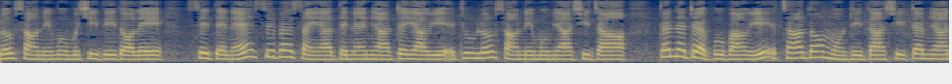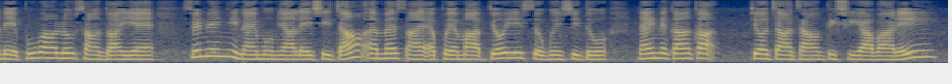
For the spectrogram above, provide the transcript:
လှုပ်ဆောင်နေမှုမရှိသေးတော့လဲစစ်တပ်နဲ့စစ်ဘက်ဆိုင်ရာတင်နန်းများတက်ရောက်၍အထူးလှုပ်ဆောင်နေမှုများရှိကြောင်းတပ်နက်တပ်ပူးပေါင်း၍အခြားသောမွန်ဒေတာရှိတပ်များနဲ့ပူးပေါင်းလှုပ်ဆောင်သွားရန်ဆွေးနွေးညှိနှိုင်းမှုများလည်းရှိကြောင်း MSI အဖွဲ့မှပြောရေးဆိုခွင့်ရှိသူနိုင်နဂါကပြောကြားကြောင်းသိရှိရပါသည်။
